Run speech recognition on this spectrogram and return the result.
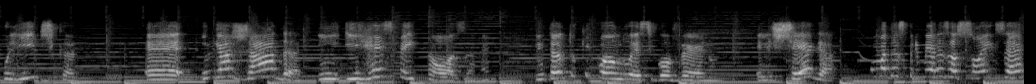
política é, engajada e, e respeitosa. Né? No entanto, que quando esse governo ele chega, uma das primeiras ações é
